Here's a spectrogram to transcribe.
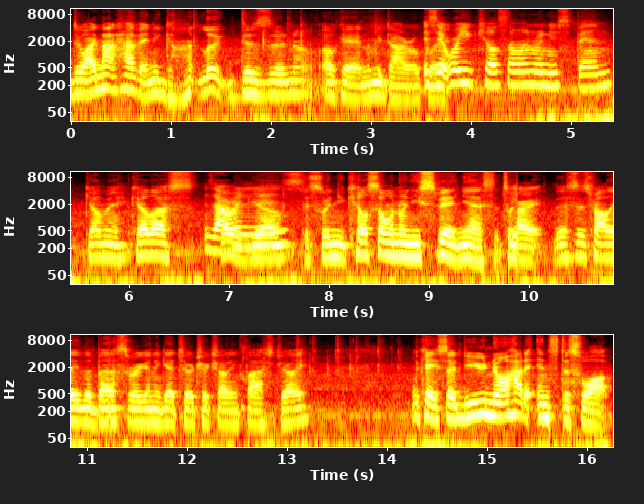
Do I not have any gun? Look, does there no? Okay, let me die real quick. Is it where you kill someone when you spin? Kill me. Kill us. Is that There what it go. is? It's when you kill someone when you spin. Yes. It's when. All right. This is probably the best we're gonna get to a trick shot in class, Joey. Okay, so do you know how to insta swap?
